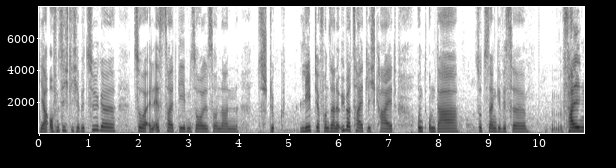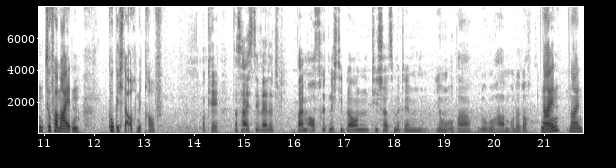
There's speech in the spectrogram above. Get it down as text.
ja, offensichtliche Bezüge zur NS-Zeit geben soll, sondern das Stück lebt ja von seiner Überzeitlichkeit und um da sozusagen gewisse Fallen zu vermeiden, gucke ich da auch mit drauf. Okay, das heißt, ihr werdet beim Auftritt nicht die blauen T-Shirts mit dem Jungen Oper-Logo haben, oder doch? Nein, nein,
